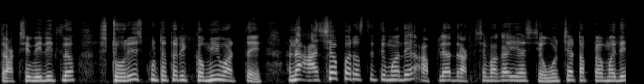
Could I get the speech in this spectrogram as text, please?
द्राक्षवेलीतलं स्टोरेज कुठंतरी कमी वाटतंय. आणि अशा परिस्थितीमध्ये आपल्या द्राक्ष बागा ह्या शेवटच्या टप्प्यामध्ये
